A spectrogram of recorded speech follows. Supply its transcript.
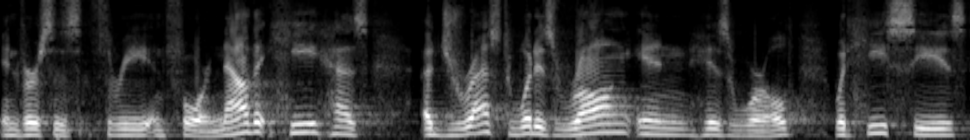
in verses 3 and 4. Now that he has addressed what is wrong in his world, what he sees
